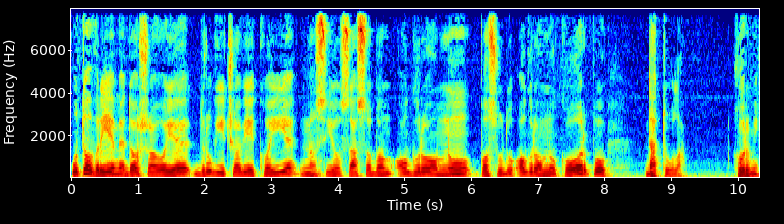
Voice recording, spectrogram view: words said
U to vrijeme došao je drugi čovjek koji je nosio sa sobom ogromnu posudu, ogromnu korpu datula, hurmi.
